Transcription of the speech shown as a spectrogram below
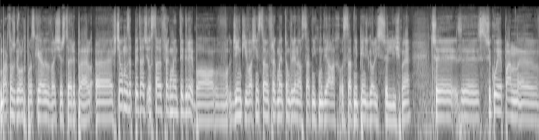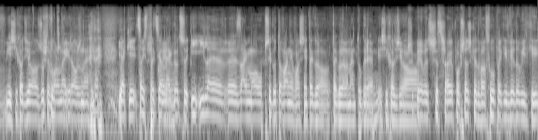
Bartosz Goloch, Polskiego 24.pl. E, chciałbym zapytać o stałe fragmenty gry, bo w, dzięki właśnie stałym fragmentom gry na ostatnich mundialach ostatnie pięć goli strzeliliśmy. Czy e, szykuje pan, e, jeśli chodzi o rzuty Sztuczki. wolne i rożne, jakie, coś specjalnego, czy i ile e, zajmą przygotowanie właśnie tego, tego elementu gry, jeśli chodzi o... Szykujemy trzy strzały w poprzeczkę, dwa słupek i dwie dobitki.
